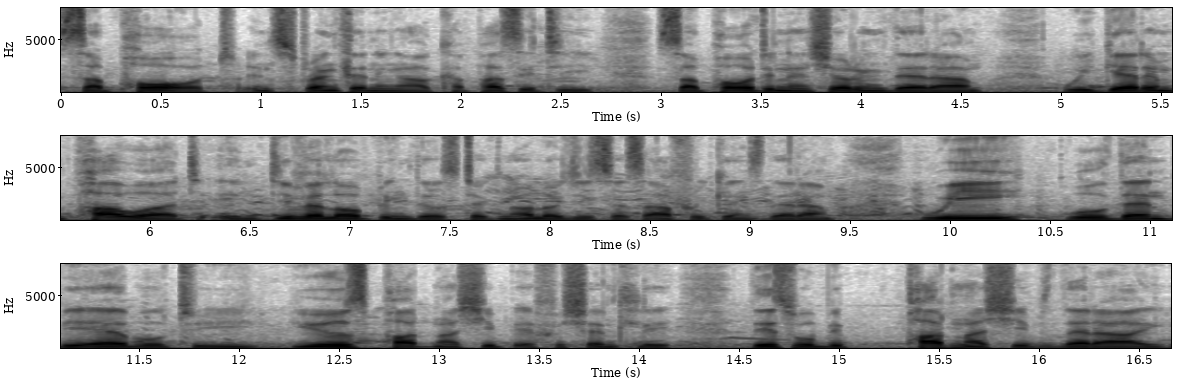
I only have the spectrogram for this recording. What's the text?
support in strengthening our capacity, support in ensuring that um, we get empowered in developing those technologies as Africans that um, we will then be able to use partnership efficiently. This will be partnerships that are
